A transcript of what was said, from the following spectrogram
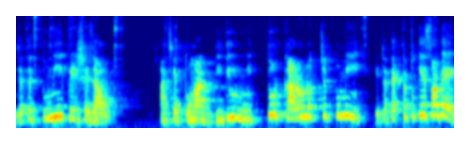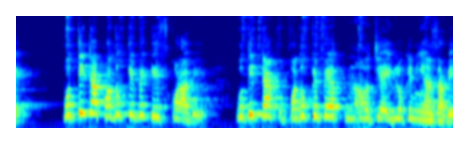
যাতে তুমি ফেসে যাও। আজকে তোমার দিদির মৃত্যুর কারণ হচ্ছে তুমি, এটাতে একটা তো কেস হবে। প্রতিটা পদক্ষেপে কেস করাবে, প্রতিটা পদক্ষেপে হচ্ছে এইগুলোকে নিয়ে আসাবে।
